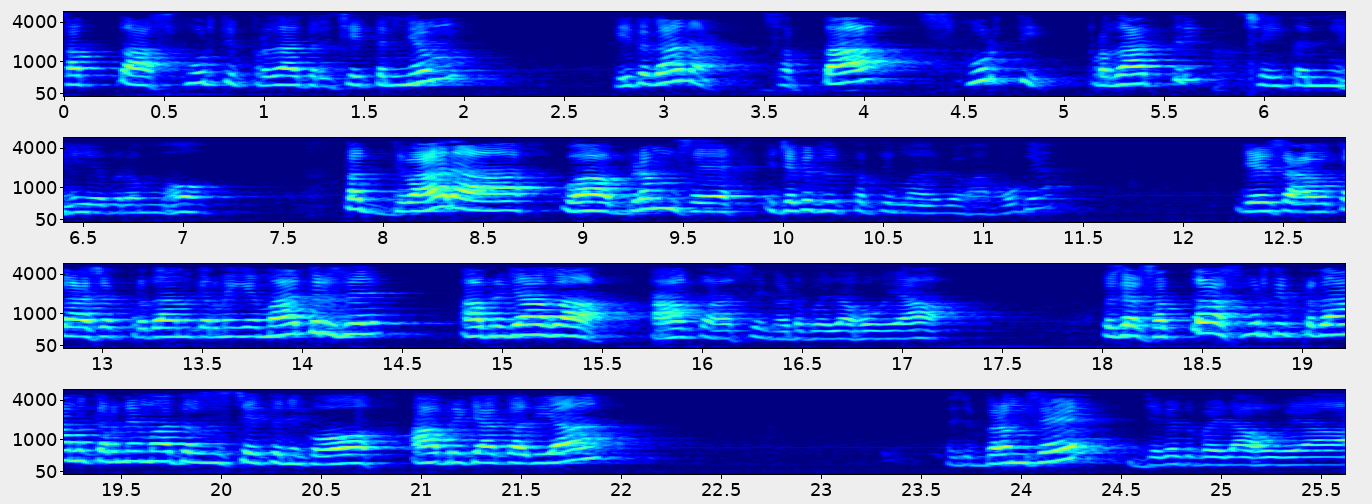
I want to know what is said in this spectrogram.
सत्ता स्फूर्ति प्रदात्र चैतन्यम। ही तो कहा ना सत्ता स्फूर्ति प्रदात्री चैतन्य है ब्रह्म। तद्वारा वह ब्रह्म से जगत उत्पत्ति में व्यवहार हो गया। जैसे अवकाश प्रदान करने के मात्र से आपने क्या कहा? आकाश से घट पैदा हो गया। तो सत्ता स्फूर्ति प्रदान करने मात्र से चैतन्य को आपने क्या कह दिया? ब्रह्म से जगत पैदा हो गया,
